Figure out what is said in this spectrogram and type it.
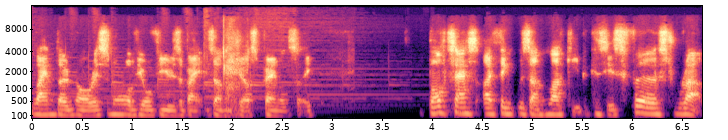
Lando Norris and all of your views about his unjust penalty, Bottas, I think, was unlucky because his first run,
